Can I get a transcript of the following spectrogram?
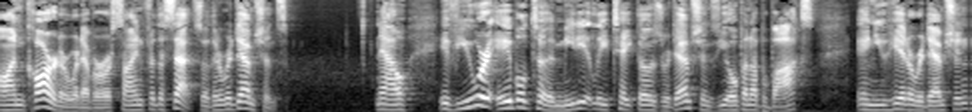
on card or whatever, or sign for the set. So they're redemptions. Now, if you were able to immediately take those redemptions, you open up a box and you hit a redemption,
